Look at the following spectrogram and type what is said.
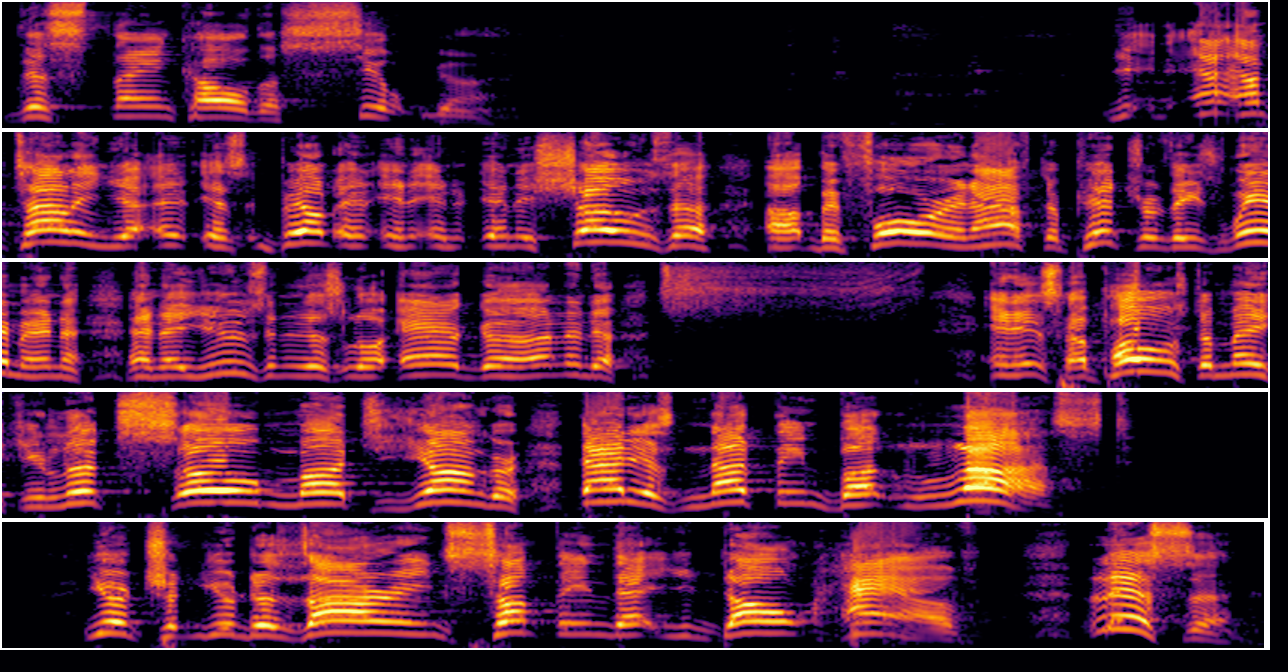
This thing called the silk gun. I'm telling you, it's built and, it shows a, a, uh, before and after picture of these women, and they're using this little air gun, and, uh, and it's supposed to make you look so much younger. That is nothing but lust. You're, you're desiring something that you don't have. Listen,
